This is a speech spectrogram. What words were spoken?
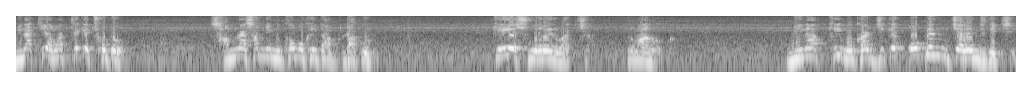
মীনাক্ষী আমার থেকে ছোট, সামনাসামনি মুখোমুখি ডাকুন। কে শুয়োরের বাচ্চা? প্রমাণ হোক। মীনাক্ষী মুখার্জিকে ওপেন চ্যালেঞ্জ দিচ্ছি।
